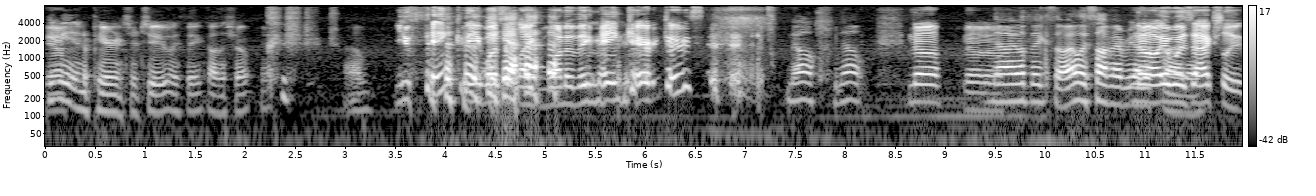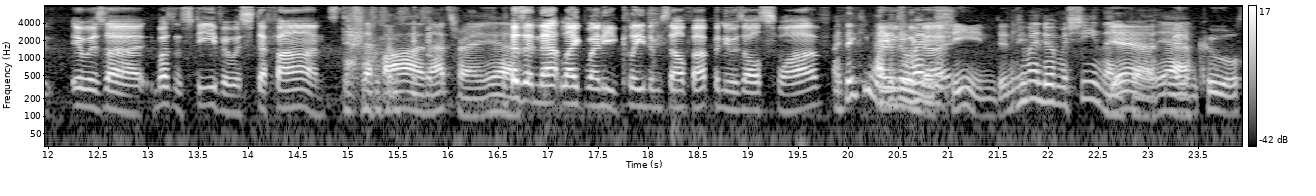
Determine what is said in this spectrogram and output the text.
He Yeah. made an appearance or two, I think, on the show. Yeah. Um, You think he wasn't Yeah. like one of the main characters? no, no, No, no, no. no, I don't think so. I only saw him every other. No, it was actually it was uh it wasn't Steve, it was Stefan. Stefan. That's right. Yeah. Wasn't that like when he cleaned himself up and he was all suave? I think he went into he a went- machine, didn't He he? went into a machine that yeah, he built. made Yeah. him cool.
